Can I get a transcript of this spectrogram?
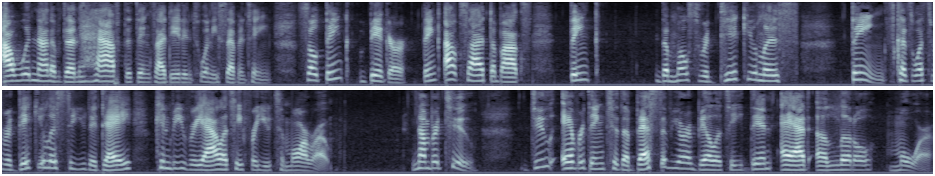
I would not have done half the things I did in 2017. So think bigger, Think outside the box. Think the most ridiculous things because what's ridiculous to you today can be reality for you tomorrow. Number two, do everything to the best of your ability, then add a little more.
